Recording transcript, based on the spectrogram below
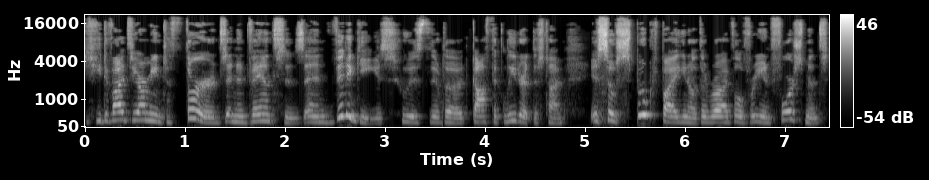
he divides the army into thirds and advances. And Vitiges, who is the, the Gothic leader at this time, is so spooked by you know the arrival of reinforcements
